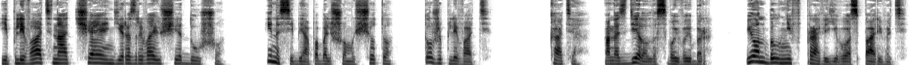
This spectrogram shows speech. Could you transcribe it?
И плевать на отчаяние, разрывающее душу. И на себя, по большому счету, тоже плевать. Катя, она сделала свой выбор, и он был не вправе его оспаривать.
